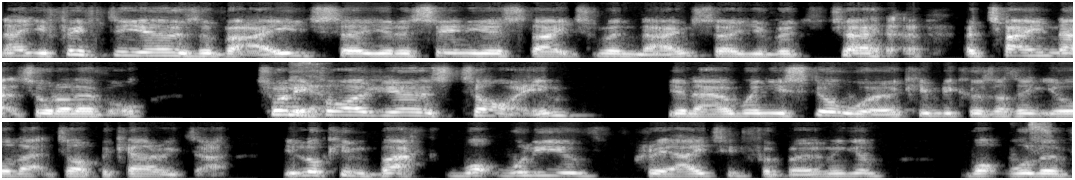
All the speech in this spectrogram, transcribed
Now you're 50 years of age, so you're a senior statesman now, so you've attained that sort of level. 25 years time, you know, when you're still working, because I think you're that type of character. You're looking back. What will you have created for Birmingham? What will have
